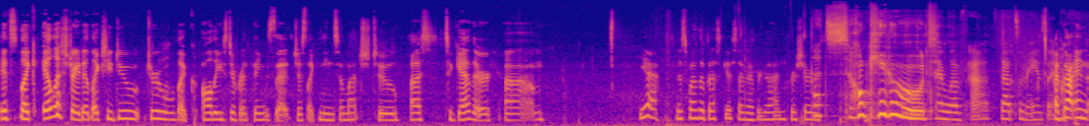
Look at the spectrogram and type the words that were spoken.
it's like illustrated like she do drew like all these different things that just like mean so much to us together um yeah it's one of the best gifts i've ever gotten for sure That's so cute. I love that. That's amazing. i've gotten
